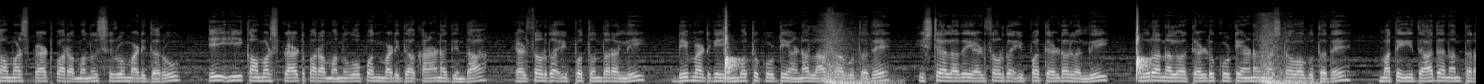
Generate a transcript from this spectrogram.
ಕಾಮರ್ಸ್ ಪ್ಲಾಟ್ಫಾರ್ಮ್ ಅನ್ನು ಶುರು ಮಾಡಿದರು. ಈ ಇ ಕಾಮರ್ಸ್ ಪ್ಲಾಟ್ಫಾರ್ಮ್ ಅನ್ನು ಓಪನ್ ಮಾಡಿದ ಕಾರಣದಿಂದ ಎರಡ್ ಸಾವಿರದ ಇಪ್ಪತ್ತೊಂದರಲ್ಲಿ ಡಿಮ್ಯಾಟ್ಗೆ ಎಂಬತ್ತು ಕೋಟಿ ಹಣ ಲಾಸ್ ಆಗುತ್ತದೆ. ಇಷ್ಟೇ ಅಲ್ಲದೆ ಎರಡ್ ಸಾವಿರದ ಇಪ್ಪತ್ತೆರಡರಲ್ಲಿ ನೂರ ನಲವತ್ತೆರಡು ಕೋಟಿ ಹಣ ನಷ್ಟವಾಗುತ್ತದೆ. ಮತ್ತು ಇದಾದ ನಂತರ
